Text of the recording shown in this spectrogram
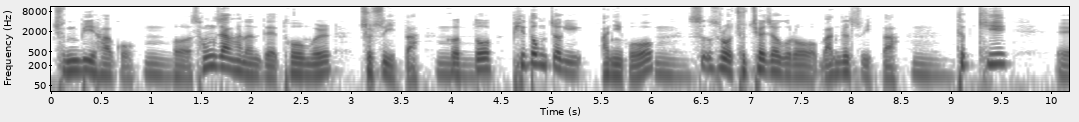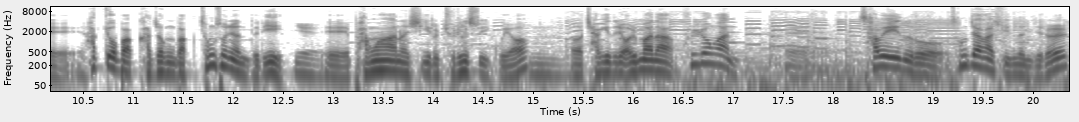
준비하고 음. 어, 성장하는 데 도움을 줄 수 있다. 음. 그것도 피동적이 아니고 음. 스스로 주체적으로 만들 수 있다. 음. 특히 에, 학교 밖, 가정 밖 청소년들이 예, 에, 방황하는 시기를 줄일 수 있고요. 음. 어, 자기들이 얼마나 훌륭한 에, 사회인으로 성장할 수 있는지를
